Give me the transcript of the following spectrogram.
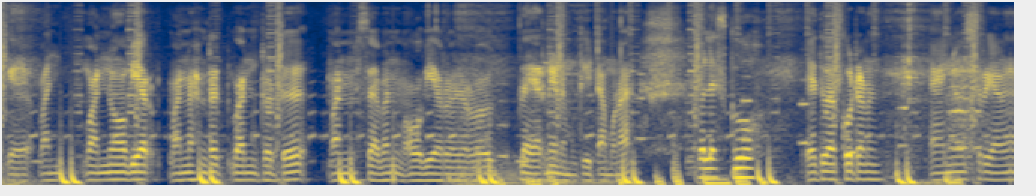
Okay one one OVR one hundred one തൊട്ട് വൺ സെവൻ ഓവിയർ വരെയുള്ള പ്ലെയറിനെയാണ് നമുക്ക് കിട്ടാൻ പോണേ. അപ്പോൾ ലെസ് ഗോ ഏത് വർക്കൗട്ടാണ് ആനിവേഴ്സറി ആണ്.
